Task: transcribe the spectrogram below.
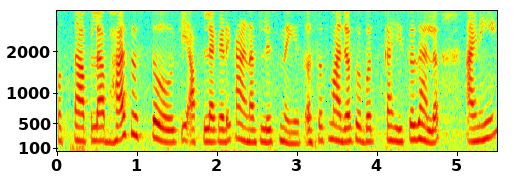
फक्त आपला भास असतो की आपल्याकडे कानातलेच नाही आहेत असंच माझ्यासोबत काहीसं झालं. आणि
